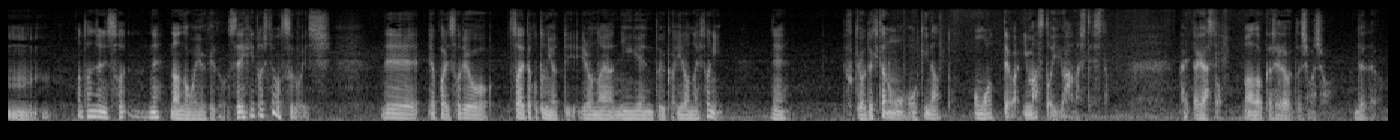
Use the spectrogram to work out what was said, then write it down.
うん。まあ、単純にそ、ね、何度も言うけど製品としてもすごいしでやっぱりそれを伝えたことによっていろんな人間というかいろんな人にね布教できたのも大きいなと思ってはいますという話でした。はい、タキャスト、まあ、どっかしらでお会いしましょう。ではでは。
